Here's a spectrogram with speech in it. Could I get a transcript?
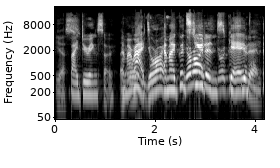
Yes. By doing so. And Am I oil- right? You're right. Am I a good You're right. student, You're a good Gabe? student.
